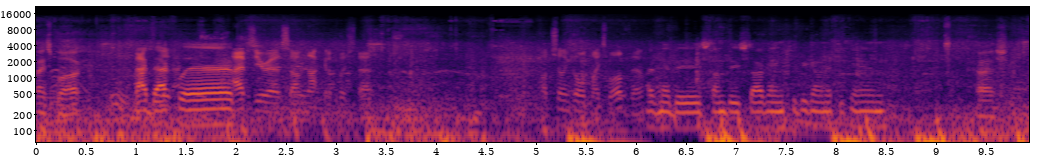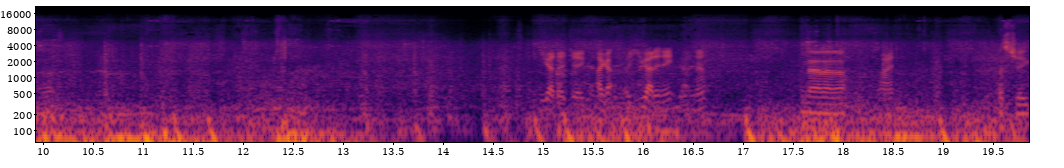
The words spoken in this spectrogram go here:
Nice block. Ooh, My backflip. backflip. I have zero, so I'm not gonna push that. I'll chill and goal with my 12 though. I have no boost. I'm boost starving. Keep it going if you can. Alright, showing up. You got that, Jake. I got. You got it, Nate. No. No, no, no. All right. That's Jake.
